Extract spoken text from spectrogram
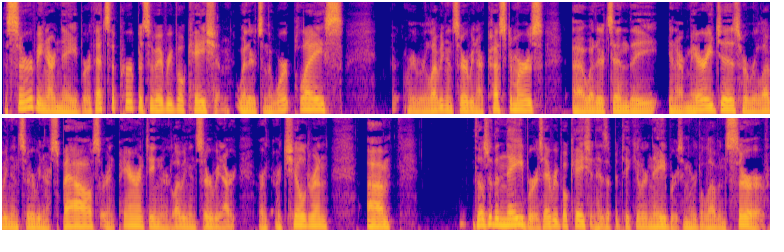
the serving our neighbor, that's the purpose of every vocation, whether it's in the workplace, where we're loving and serving our customers, uh, whether it's in the in our marriages, where we're loving and serving our spouse, or in parenting, or loving and serving our our, our children. Um, those are the neighbors. Every vocation has a particular neighbors, and we're to love and serve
